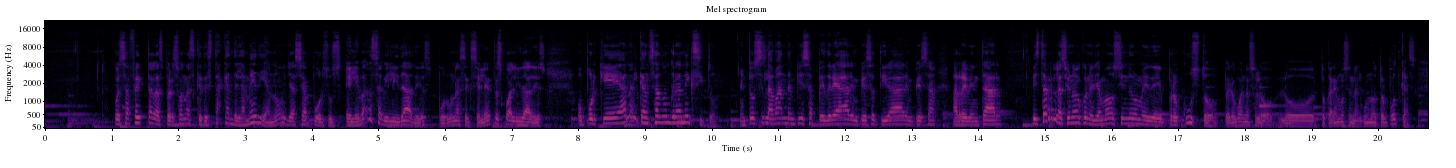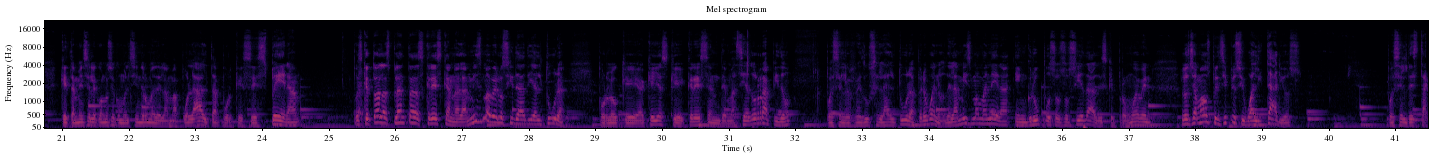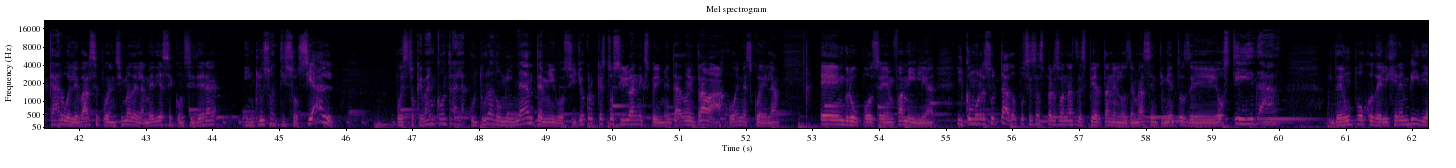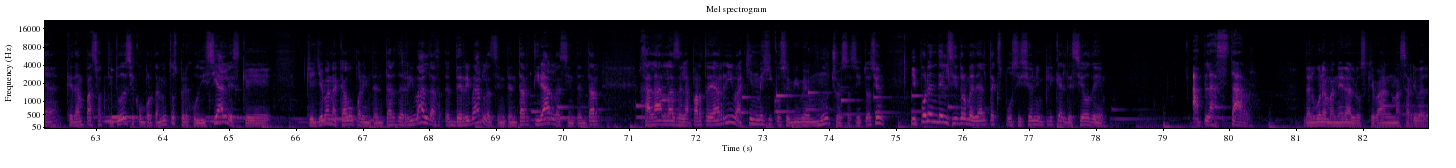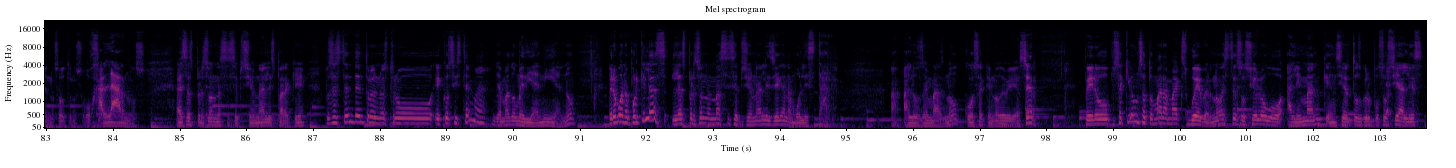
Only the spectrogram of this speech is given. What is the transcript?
pues afecta a las personas que destacan de la media, ¿no? Ya sea por sus elevadas habilidades, por unas excelentes cualidades o porque han alcanzado un gran éxito. Entonces la banda empieza a pedrear, empieza a tirar, empieza a reventar. Está relacionado con el llamado síndrome de Procusto, pero bueno, eso lo, lo tocaremos en algún otro podcast, que también se le conoce como el síndrome de la amapola alta porque se espera pues que todas las plantas crezcan a la misma velocidad y altura, por lo que aquellas que crecen demasiado rápido, pues se les reduce la altura. Pero bueno, de la misma manera, en grupos o sociedades que promueven los llamados principios igualitarios, pues el destacar o elevarse por encima de la media se considera incluso antisocial puesto que va en contra de la cultura dominante, amigos. Y yo creo que esto sí lo han experimentado en trabajo, en escuela, en grupos, en familia. Y como resultado, pues esas personas despiertan en los demás sentimientos de hostilidad, de un poco de ligera envidia, que dan paso a actitudes y comportamientos perjudiciales que, que llevan a cabo para intentar derribarlas, derribarlas, intentar tirarlas, intentar jalarlas de la parte de arriba. Aquí en México se vive mucho esa situación. Y por ende el síndrome de alta exposición implica el deseo de aplastar de alguna manera a los que van más arriba de nosotros o jalarnos a esas personas excepcionales para que pues estén dentro de nuestro ecosistema llamado medianía, ¿no? Pero bueno, ¿por qué las, las personas más excepcionales llegan a molestar a, a los demás, ¿no? Cosa que no debería ser. Pero pues aquí vamos a tomar a Max Weber, ¿no? Este sociólogo alemán que en ciertos grupos sociales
